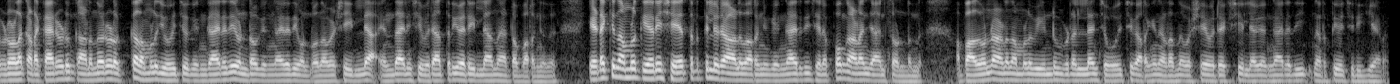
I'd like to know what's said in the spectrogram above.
ഇവിടെയുള്ള കടക്കാരോടും കാണുന്നവരോടൊക്കെ നമ്മൾ ചോദിച്ചു ഗംഗാരതി ഉണ്ടോ? ഗംഗാരതി ഉണ്ടോ? എന്ന്. പക്ഷേ ഇല്ല. എന്തായാലും ശിവരാത്രി വരെ ഇല്ല എന്നാട്ടോ പറഞ്ഞത്. ഇടയ്ക്ക് നമ്മൾ കയറിയ ക്ഷേത്രത്തിൽ ഒരാൾ പറഞ്ഞു ഗംഗാരതി ചിലപ്പോൾ കാണാൻ ചാൻസ് ഉണ്ടെന്ന്. അപ്പോൾ അതുകൊണ്ടാണ് നമ്മൾ വീണ്ടും ഇവിടെ എല്ലാം ചോദിച്ച് കറങ്ങി നടന്നത്. പക്ഷേ ഒരു രക്ഷയില്ല. ഗംഗാരതി നിർത്തി വെച്ചിരിക്കുകയാണ്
